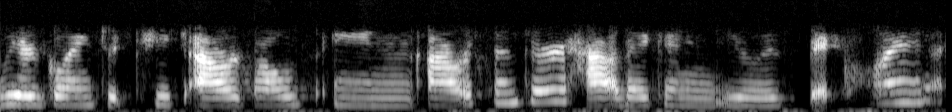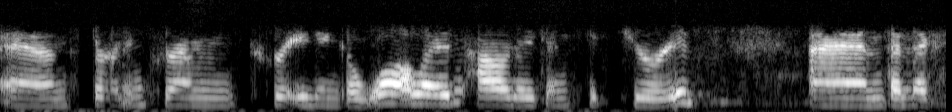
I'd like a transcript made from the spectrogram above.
we are going to teach our girls in our center how they can use Bitcoin and starting from creating a wallet, how they can secure it. And the next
